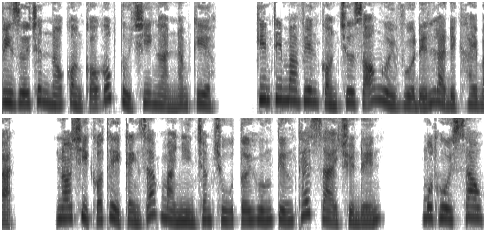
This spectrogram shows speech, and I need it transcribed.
vì dưới chân nó còn có gốc tử chi ngàn năm kia. Kim Ti Ma Viên còn chưa rõ người vừa đến là địch hay bạn, nó chỉ có thể cảnh giác mà nhìn chăm chú tới hướng tiếng thét dài truyền đến. Một hồi sau,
